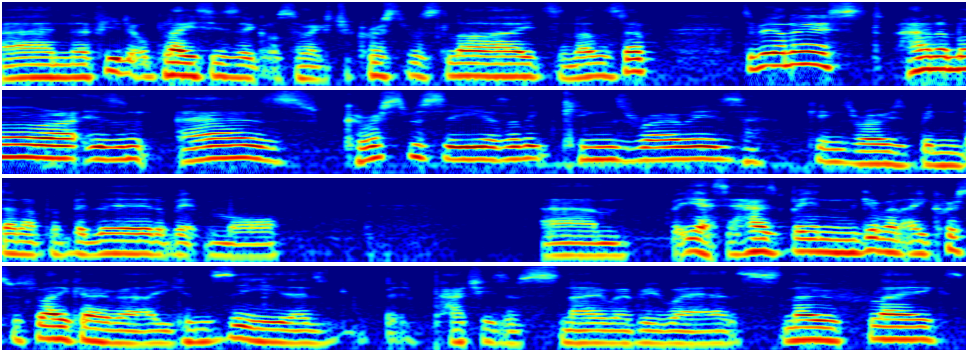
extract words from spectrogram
and a few little places they've got some extra Christmas lights and other stuff. To be honest, Hanamura isn't as Christmassy as I think King's Row is. King's Row's been done up a bit, little bit more. Um, but yes, it has been given a Christmas makeover. You can see there's patches of snow everywhere, snowflakes,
